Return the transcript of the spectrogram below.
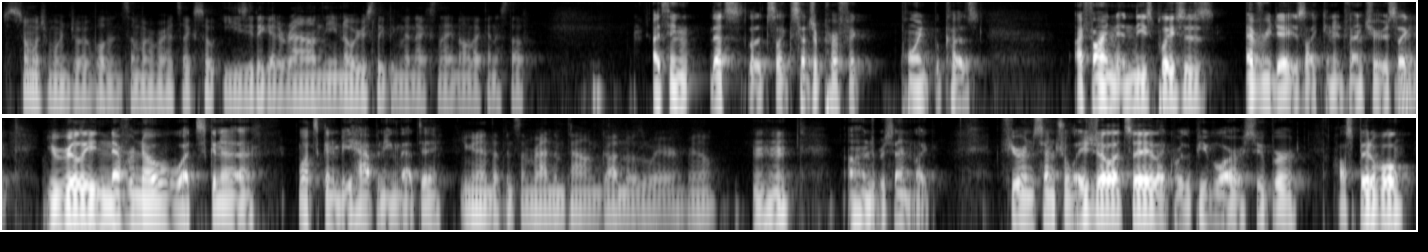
so much more enjoyable than somewhere where it's like so easy to get around. You know, where you're sleeping the next night and all that kind of stuff. I think that's that's like such a perfect point because I find in these places every day is like an adventure. It's like Right. You really never know what's gonna what's gonna be happening that day. you're gonna end up in some random town, God knows where. You know. Mm-hmm. A hundred percent. Like if you're in Central Asia, let's say, like where the people are super hospitable,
